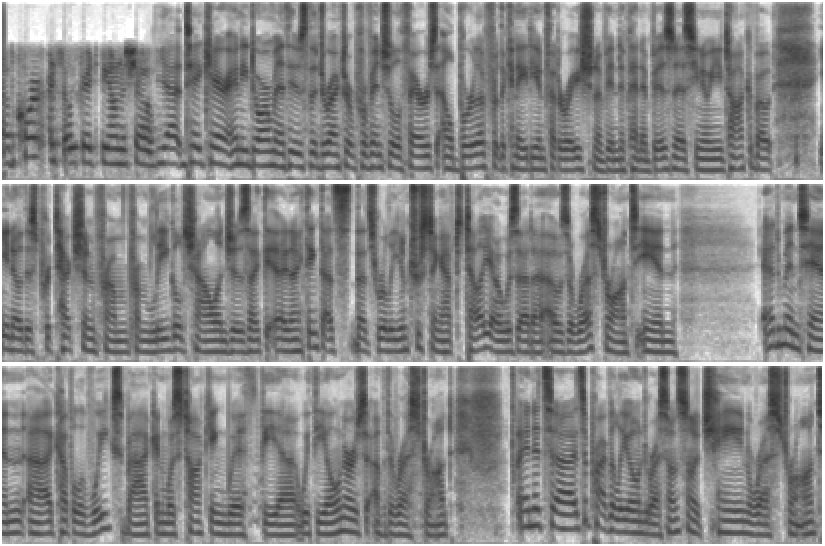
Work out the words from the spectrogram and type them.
Of course. It's always great to be on the show. Yeah, take care. Annie Dormuth is the Director of Provincial Affairs Alberta for the Canadian Federation of Independent Business. You know, you talk about, you know, this protection from from legal challenges. I th- and I think that's that's really interesting. I have to tell you, I was at a I was a restaurant in Edmonton uh, a couple of weeks back and was talking with the uh, with the owners of the restaurant, and it's a it's a privately owned restaurant. It's not a chain restaurant,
